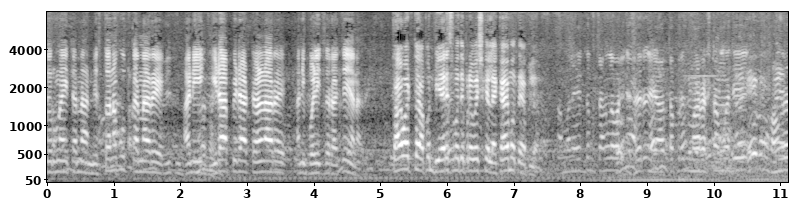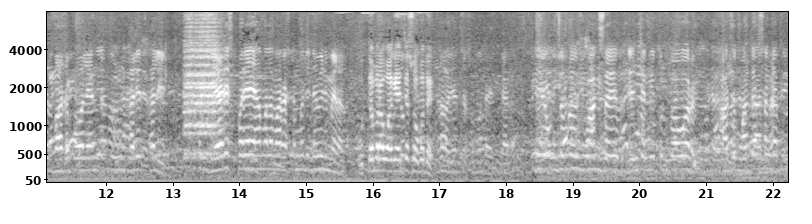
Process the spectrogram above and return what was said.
तरुणाई त्यांना नेस्तनाभूत करणार आहे आणि पिढा टळणार आहे आणि बळीचं राज्य येणार आहे. काय वाटतं? आपण बीआरएसमध्ये प्रवेश केलाय. काय मत आहे आपलं? एकदम चांगलं वाटतं सर. हे आतापर्यंत महाराष्ट्रामध्ये काँग्रेस भाजपवाल्यांकडून खालीच खाली. बी आर एस पर्याय आम्हाला महाराष्ट्रामध्ये नवीन मिळाला. उत्तमराव वाघ यांच्या सोबत आहेत. हा यांच्यासोबत आहेत. कारण हे उत्तमराव वाघ साहेब यांच्या नेतृत्वावर आज मतदारसंघातील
